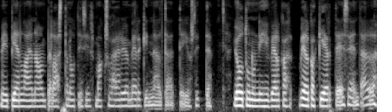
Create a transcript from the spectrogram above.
meidän pienlaina on pelastanut esimerkiksi maksuhäiriömerkinnältä, että ei ole sitten joutunut niihin velka, velkakierteeseen tällä.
